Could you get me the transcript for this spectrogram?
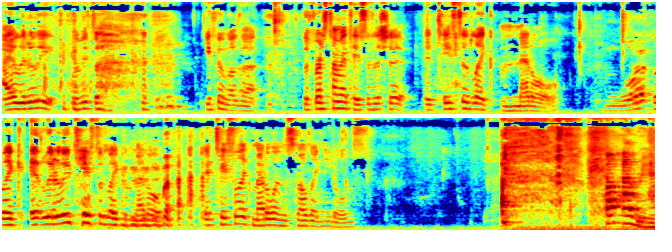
I literally let me tell. Ethan loves that. The first time I tasted this shit, it tasted like metal. What? Like it literally tasted like metal. it tasted like metal and it smelled like needles. How high were you?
